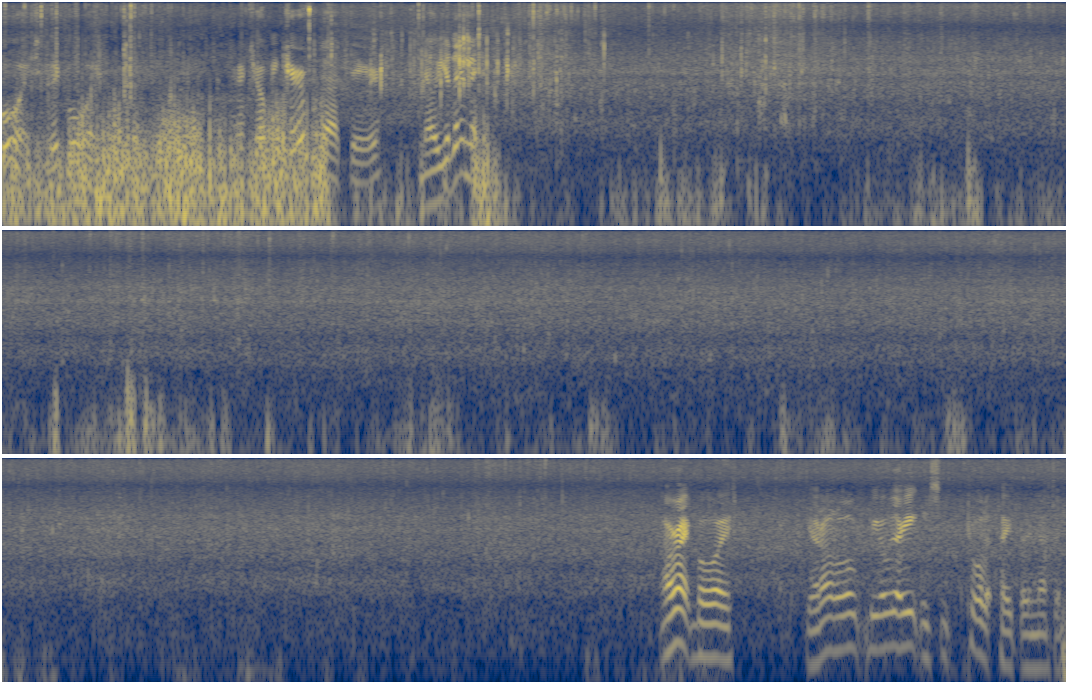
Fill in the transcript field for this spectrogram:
boys. Good boys. All right, y'all be careful out there. Know your limit. All right, boys. You don't be over there eating some toilet paper or nothing.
